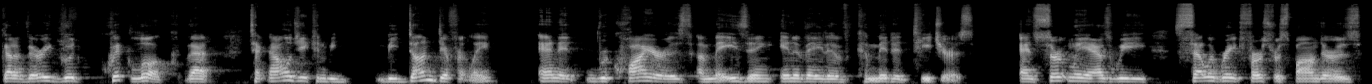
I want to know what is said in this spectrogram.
got a very good quick look that technology can be, be done differently and it requires amazing, innovative, committed teachers. And certainly as we celebrate first responders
